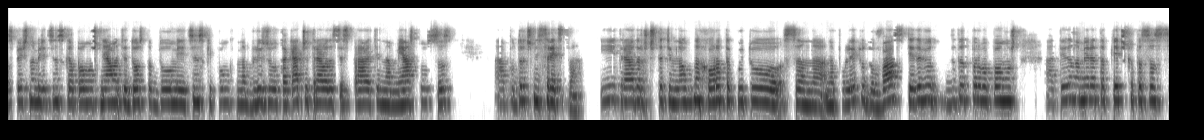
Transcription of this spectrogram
спешна медицинска помощ, нямате достъп до медицински пункт наблизо, така че трябва да се справите на място с подръчни средства. И трябва да разчитате много на хората, които са на, на полето до вас, те да ви дадат първа помощ, а те да намерят аптечката с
